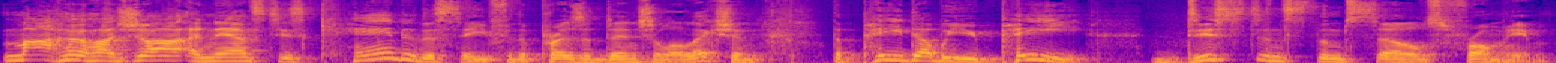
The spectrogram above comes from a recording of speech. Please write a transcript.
Maher Hajar announced his candidacy for the presidential election, the PWP distanced themselves from him.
